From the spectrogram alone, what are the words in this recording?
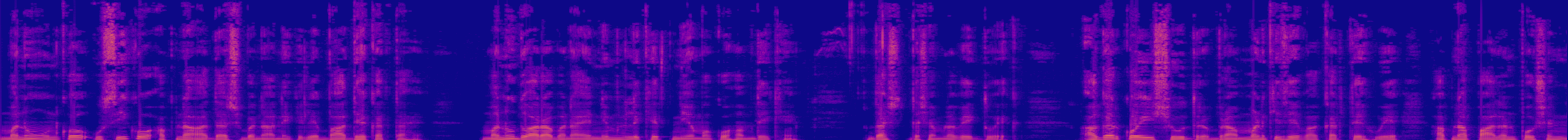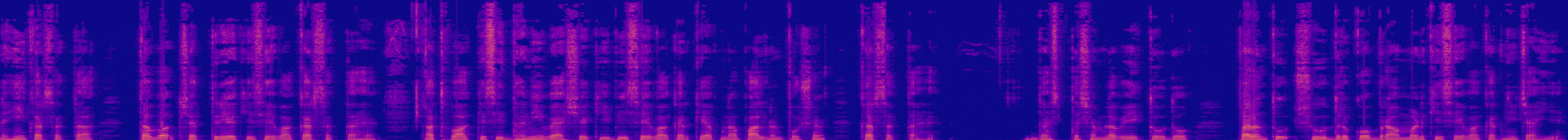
मनु उनको उसी को अपना आदर्श बनाने के लिए बाध्य करता है। मनु द्वारा बनाए निम्नलिखित नियमों को हम देखें। दस दशमलव एक दो एक। अगर कोई शूद्र ब्राह्मण की सेवा करते हुए अपना पालन पोषण नहीं कर सकता तब वह क्षत्रिय की सेवा कर सकता है, अथवा किसी धनी वैश्य की भी सेवा करके अपना पालन पोषण कर सकता है। दस दशमलव एक दो दो, परंतु शूद्र को ब्राह्मण की सेवा करनी चाहिए।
